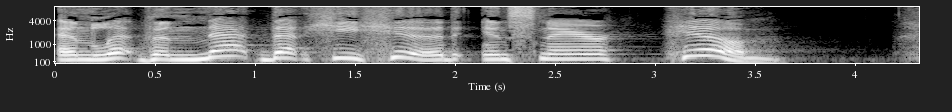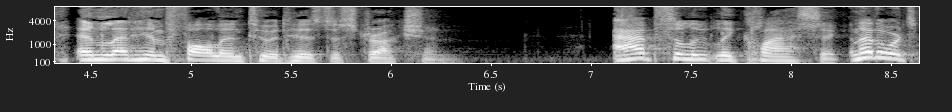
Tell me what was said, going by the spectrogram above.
And let the net that he hid ensnare him. And let him fall into it his destruction. Absolutely classic. In other words,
